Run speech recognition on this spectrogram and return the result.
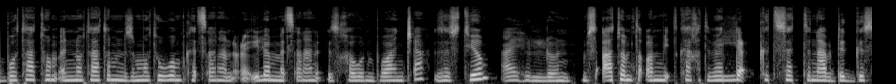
ኣቦታቶም እኖታቶም ንዝሞትዎም ከጸናንዑ ኢሎም መጸናንዒ ዝኸውን ብዋንጫ ዘስትዮም ኣይህሉን። ምስኣቶም ተቐሚጥካ ክትበልዕ ክትሰቲ ናብ ድግስ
